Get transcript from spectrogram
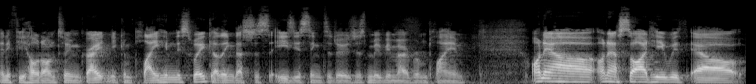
And if you held on to him, great, and you can play him this week. I think that's just the easiest thing to do is just move him over and play him. On our on our side here with our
